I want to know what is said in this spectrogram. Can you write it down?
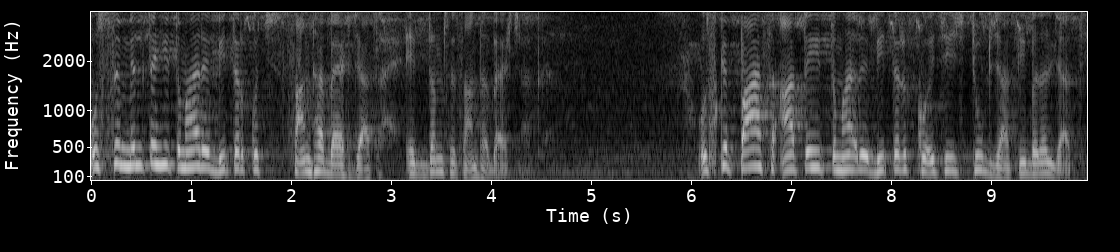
उससे मिलते ही तुम्हारे भीतर कुछ सांधा बैठ जाता है, एकदम से सांधा बैठ जाता है। उसके पास आते ही तुम्हारे भीतर कोई चीज़ टूट जाती, बदल जाती।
